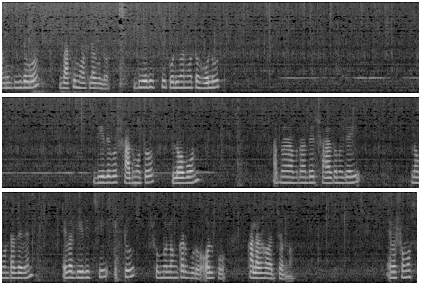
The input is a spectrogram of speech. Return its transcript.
আমি দিয়ে দেবো বাকি মশলাগুলো। দিয়ে দিচ্ছি পরিমাণ মতো হলুদ। দিয়ে দেব স্বাদ মতো লবণ। আপনারা আপনাদের স্বাদ অনুযায়ী লবণটা দেবেন। এবার দিয়ে দিচ্ছি একটু শুকনো লঙ্কার গুঁড়ো অল্প কালার হওয়ার জন্য। এবার সমস্ত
